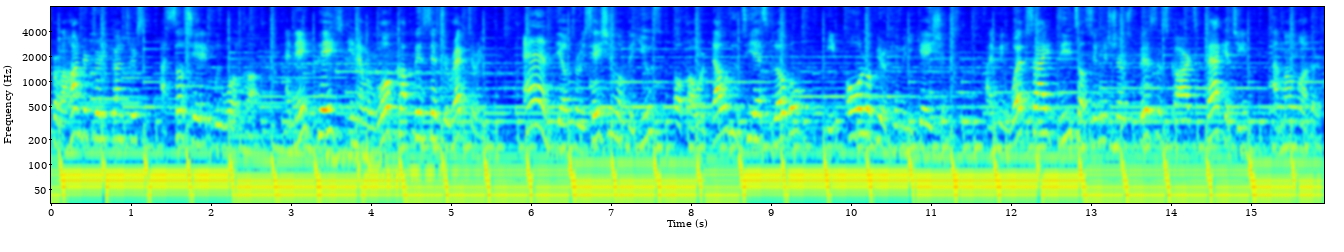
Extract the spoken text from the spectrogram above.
from 130 countries associated with WORLDCOB, an 8-page in our WORLDCOB Business Directory, and the authorization of the use of our WTS logo in all of your communications. I mean website, digital signatures, business cards, packaging, among others.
